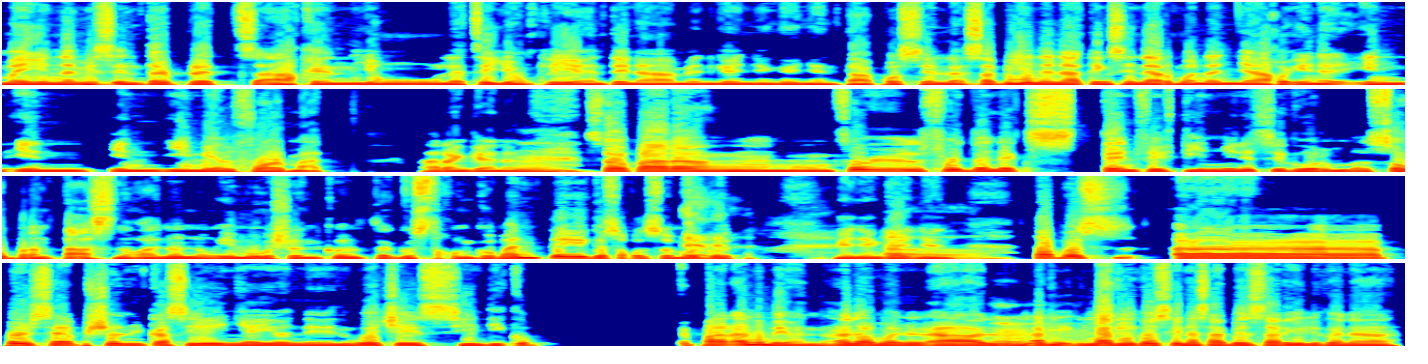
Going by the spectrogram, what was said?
may na-misinterpret sa akin yung, let's say, yung kliyente namin, ganyan, ganyan. Tapos sila, Mm. sabihin na nating sinermonan niya ako in, in, in, in email format. Parang ganun. Mm. So parang for for the next 10 15 minutes siguro sobrang taas ng ano nung emotion ko. Gusto kong gumante, gusto kong sumagot, ganyan ganyan. Oo. Tapos uh, perception kasi niya yun eh which is hindi ko eh, para alam mo yun, alam mo ah, Mm, lagi lagi ko sinasabi sa sarili ko na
